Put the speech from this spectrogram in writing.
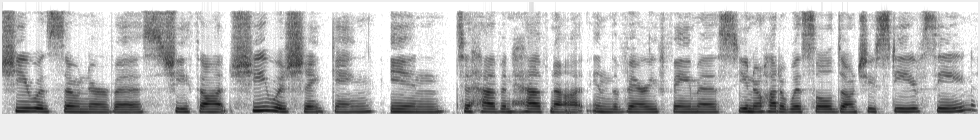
she was so nervous, she thought she was shaking in To Have and Have Not in the very famous You Know How to Whistle, Don't You, Steve scene,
